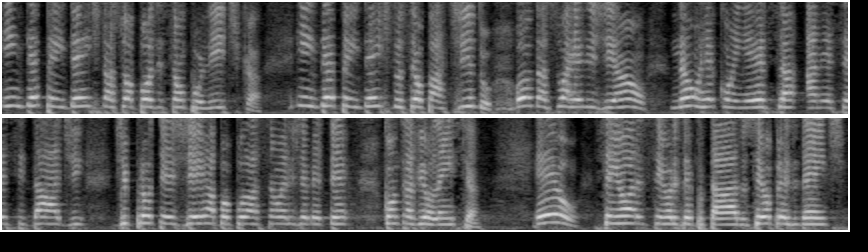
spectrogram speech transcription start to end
independente da sua posição política, independente do seu partido ou da sua religião, não reconheça a necessidade de proteger a população LGBT contra a violência. Eu, senhoras e senhores deputados, senhor presidente,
